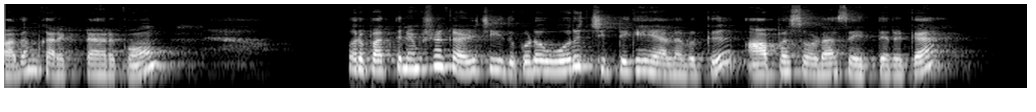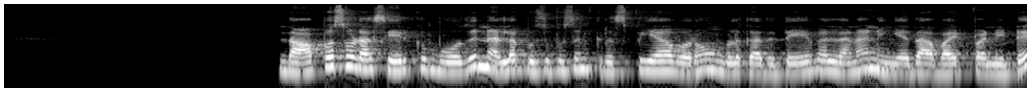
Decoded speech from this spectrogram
பதம் கரெக்டாக இருக்கும். ஒரு பத்து நிமிஷம் கழித்து இது கூட ஒரு சிட்டிகை அளவுக்கு ஆப்ப சோடா சேர்த்துருக்கேன். இந்த ஆப்போசோடா சேர்க்கும்போது நல்லா புசு புசுன்னு கிறிஸ்பியாக வரும். உங்களுக்கு அது தேவையில்லைன்னா நீங்கள் இதை அவாய்ட் பண்ணிவிட்டு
